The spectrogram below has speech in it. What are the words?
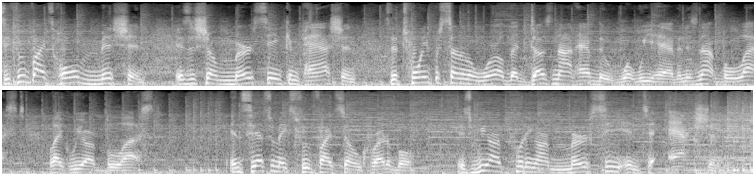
See, Food Fight's whole mission is to show mercy and compassion to the 20% of the world that does not have the, what we have and is not blessed like we are blessed. And see, that's what makes Food Fight so incredible, is we are putting our mercy into action.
